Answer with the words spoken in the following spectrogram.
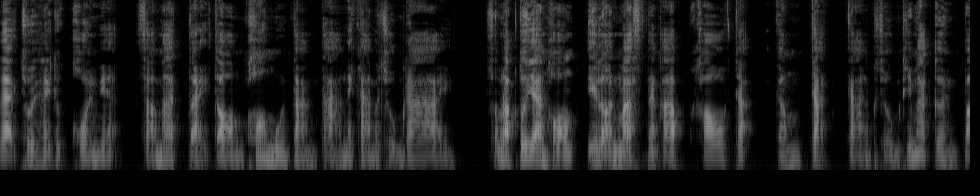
และช่วยให้ทุกคนเนี่ยสามารถไต่ตองข้อมูลต่างๆ ในการประชุมได้สำหรับตัวอย่างของอีลอน มัสนะครับ เขาจะกำจัดการประชุมที่มากเกินไป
